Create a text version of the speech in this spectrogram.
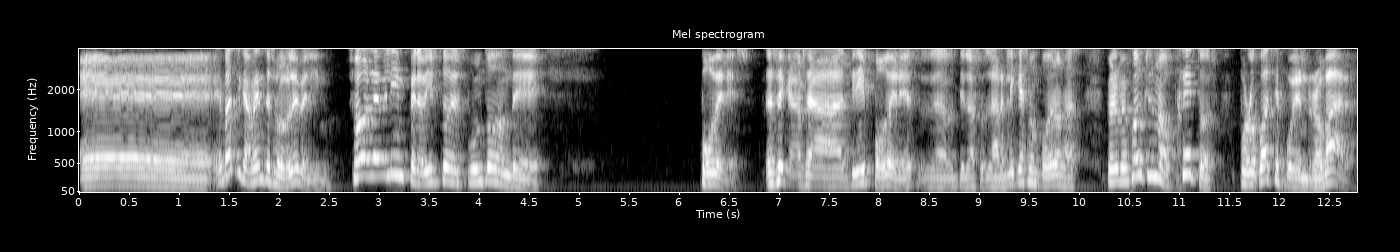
Eh, básicamente solo leveling. Solo leveling, pero visto del punto donde. Poderes. o sea, tiene poderes. las, reliquias son poderosas. Pero lo mejor es que son objetos. Por lo cual se pueden robar.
